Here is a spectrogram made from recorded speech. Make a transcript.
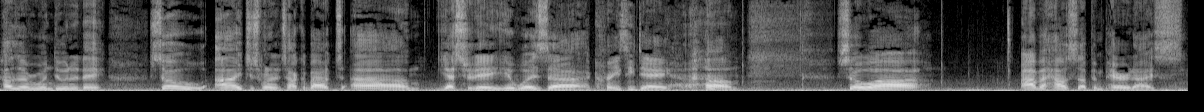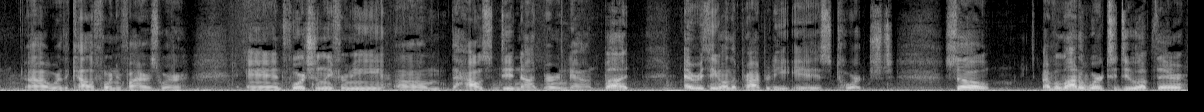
How's everyone doing today? So, I just wanted to talk about um, yesterday. It was a crazy day. Um, so, uh, I have a house up in Paradise uh, where the California fires were. And fortunately for me, um, the house did not burn down, but everything on the property is torched. So I have a lot of work to do up there.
